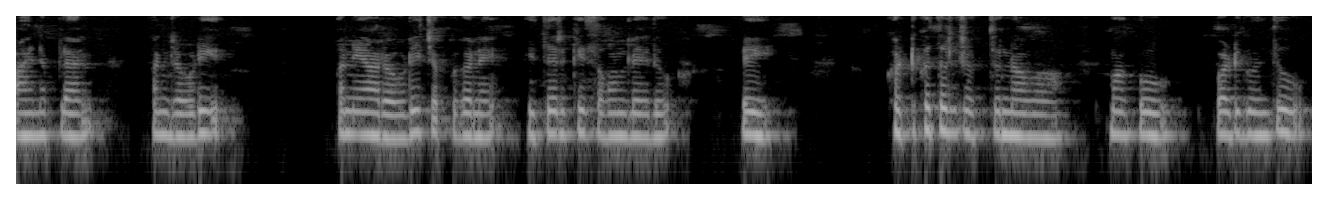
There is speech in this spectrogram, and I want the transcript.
ఆయన ప్లాన్. అని రౌడీ అని ఆ రౌడీ చెప్పగానే ఇద్దరికీ సౌండ్ లేదు. ఏ కట్టుకథలు చెప్తున్నావా? మాకు వాడి గొంతు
